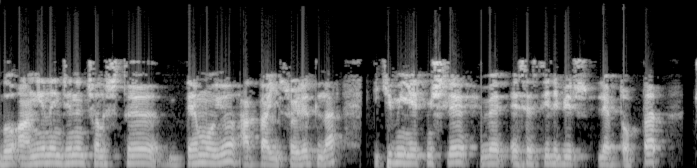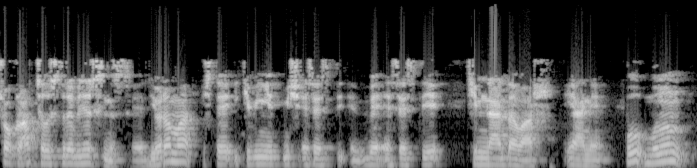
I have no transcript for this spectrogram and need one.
bu Unreal Engine'in çalıştığı demoyu hatta söylediler 2070'li ve SSD'li bir laptopta çok rahat çalıştırabilirsiniz e, diyor ama işte 2070 SSD ve SSD kimlerde var? Yani bu bunun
